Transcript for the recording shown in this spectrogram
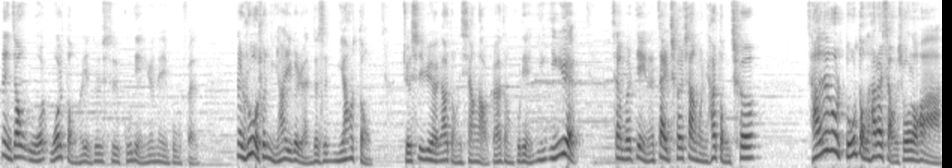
那你知道我我懂的也就是古典音乐那一部分。那如果说你要一个人，就是你要懂爵士乐，要懂西洋老歌，要懂古典音音乐，像不是电影的在车上嘛，你还懂车。才能够读懂他的小说的话，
